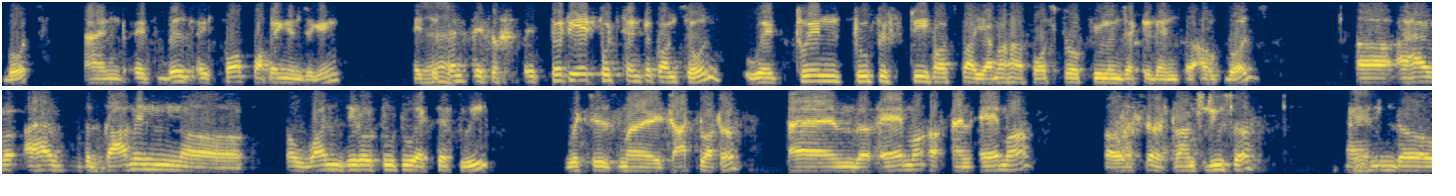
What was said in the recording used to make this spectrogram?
boats, and it's built for popping and jigging. It's Yeah. a it's a 38 foot center console with twin 250 horsepower Yamaha four stroke fuel injected en- uh, outboards. Uh, I have I have the Garmin uh, 1022 XSV, which is my chart plotter, and the Airmar, uh, an Airmar uh, a transducer, and uh,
